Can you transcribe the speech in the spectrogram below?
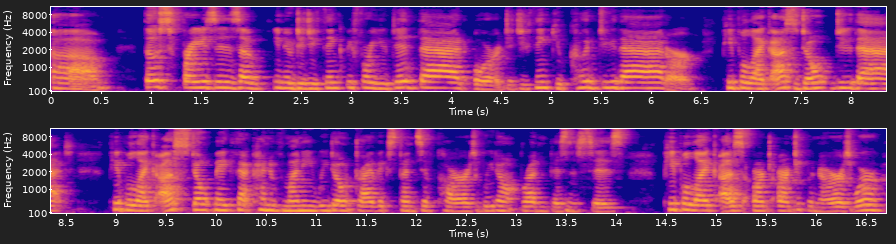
um, those phrases of, you know, did you think before you did that? Or did you think you could do that? Or people like us don't do that. People like us don't make that kind of money. We don't drive expensive cars. We don't run businesses. People like us aren't entrepreneurs. We're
